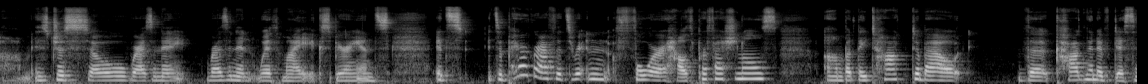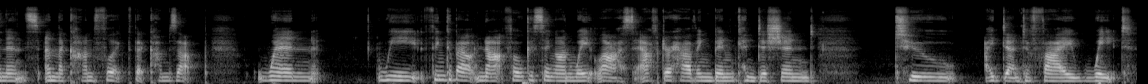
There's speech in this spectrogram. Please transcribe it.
um, is just so resonate resonant with my experience. It's it's a paragraph that's written for health professionals, um, but they talked about the cognitive dissonance and the conflict that comes up when we think about not focusing on weight loss after having been conditioned to identify weight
